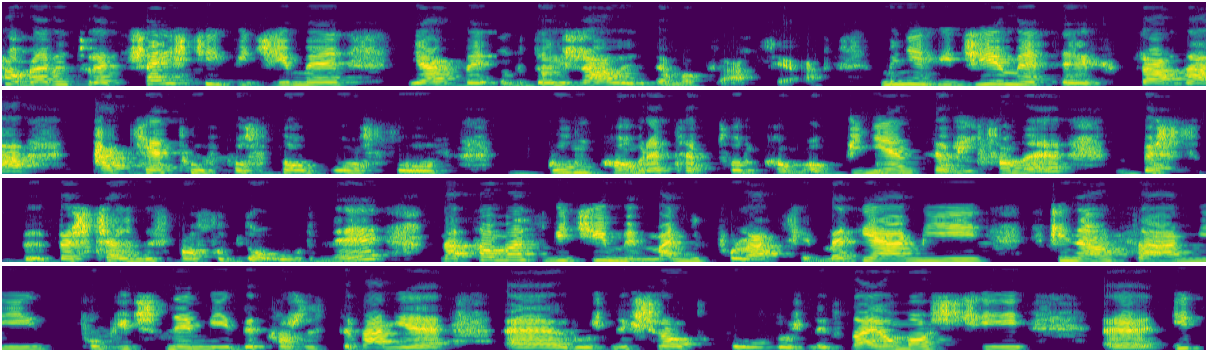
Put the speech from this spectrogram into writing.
problemy, które częściej widzimy jakby w dojrzałych demokracjach. My nie widzimy tych, prawda, pakietów po 100 głosów gumką, recepturką obwinięte, wrzucone w bez, bezczelny sposób do urny. Natomiast widzimy manipulację mediami, finansami publicznymi, wykorzystywanie e, różnych środków, różnych znajomości e, i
